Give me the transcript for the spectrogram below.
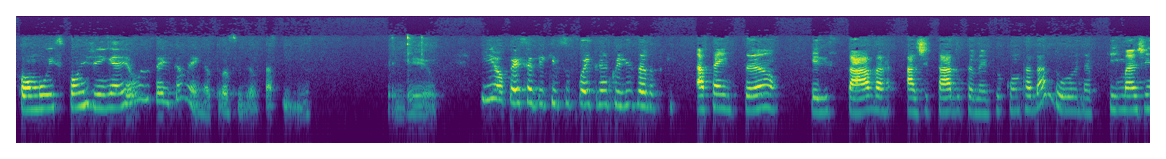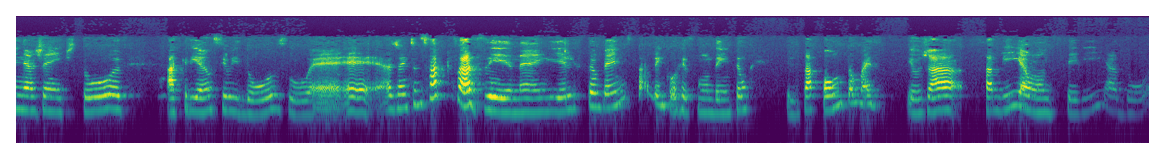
como esponjinha, eu usei também. Eu trouxe meus sapinhos. Entendeu? E eu percebi que isso foi tranquilizando, porque até então ele estava agitado também por conta da dor, né? Porque imagine a gente, dor, a criança e o idoso, é, é, a gente não sabe o que fazer, né? E eles também não sabem corresponder. Então, eles apontam, mas eu já sabia onde seria a dor,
